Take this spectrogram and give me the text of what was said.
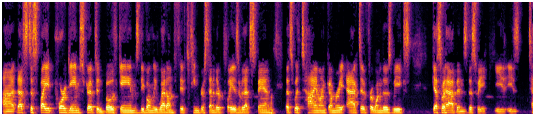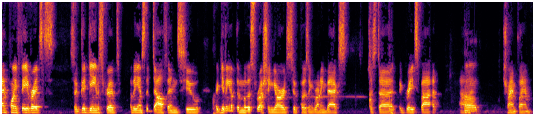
Uh, that's despite poor game script in both games. They've only led on 15% of their plays over that span. That's with Ty Montgomery active for one of those weeks. Guess what happens this week? He, he's 10 point favorites, So good game script up against the Dolphins, who are giving up the most rushing yards to opposing running backs. Just uh, a great spot. Uh, uh, try and play him.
